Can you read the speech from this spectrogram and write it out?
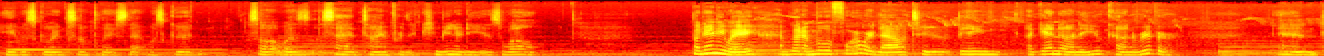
he was going someplace that was good. So it was a sad time for the community as well. But anyway, I'm going to move forward now to being again on the Yukon River. And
